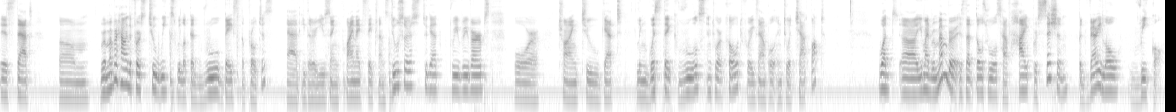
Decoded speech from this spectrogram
is that um, remember how in the first two weeks we looked at rule-based approaches at either using finite state transducers to get pre-reverbs or trying to get linguistic rules into our code, for example, into a chatbot. What uh, you might remember is that those rules have high precision but very low recall.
